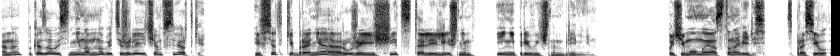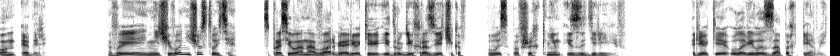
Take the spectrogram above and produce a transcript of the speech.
она показалась не намного тяжелее, чем в свертке. И все-таки броня, оружие и щит стали лишним и непривычным бременем. «Почему мы остановились?» — спросил он Эдель. «Вы ничего не чувствуете?» — спросила она Варга, Рёки и других разведчиков, высыпавших к ним из-за деревьев. Рёки уловила запах первый.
